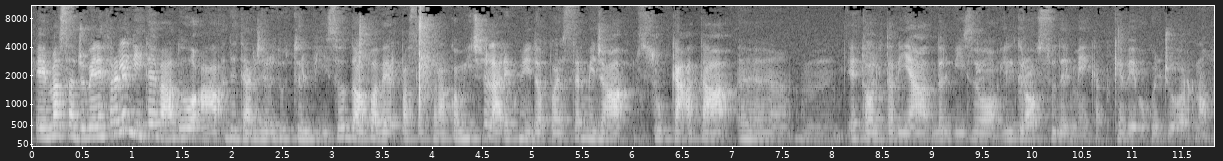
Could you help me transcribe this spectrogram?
E massaggio bene fra le dita e vado a detergere tutto il viso dopo aver passato l'acqua micellare quindi dopo essermi già struccata eh, e tolta via dal viso il grosso del make up che avevo quel giorno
